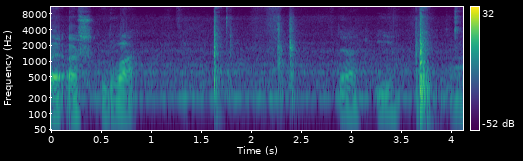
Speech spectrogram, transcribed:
PH2. Так, і так.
